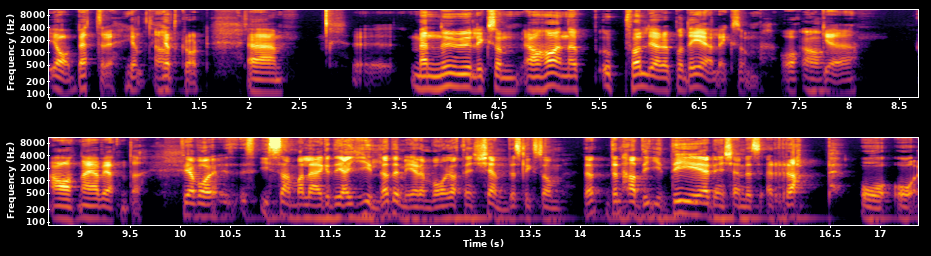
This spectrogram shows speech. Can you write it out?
ja, bättre, helt, ja. helt klart. men nu liksom, jag har en upp, uppföljare på det liksom. Och ja. Ja, nej jag vet inte. För jag var i samma läge. Det jag gillade med den var ju att den kändes liksom... Den, den hade idéer, den kändes rapp och, och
